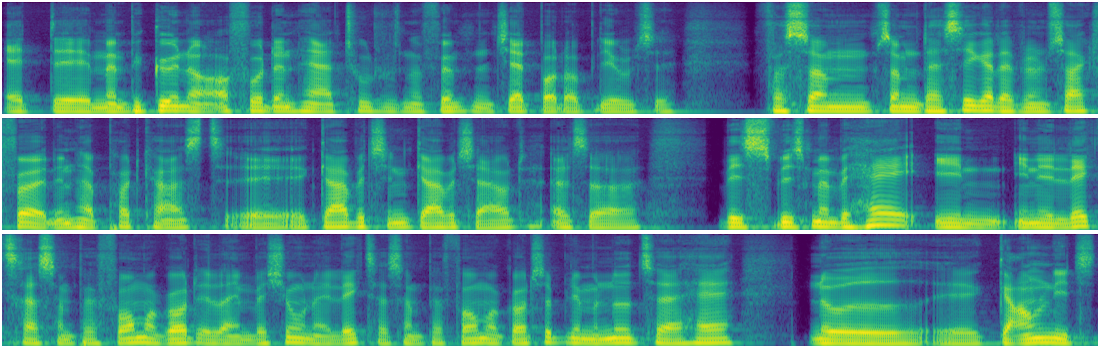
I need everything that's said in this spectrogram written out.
at øh, man begynder at få den her 2015 chatbot-oplevelse for som, som der sikkert er blevet sagt før i den her podcast, øh, garbage in, garbage out. Altså, hvis, hvis man vil have en, en Elektra, som performer godt, eller en version af Elektra, som performer godt, så bliver man nødt til at have noget øh, gavnligt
